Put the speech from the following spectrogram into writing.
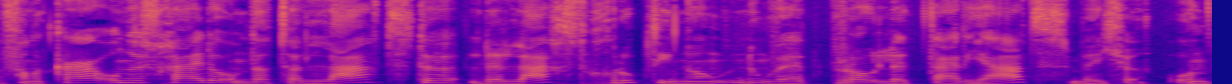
van elkaar onderscheiden, omdat de laatste, de laagste groep, die noemen we het proletariaat. Is een beetje een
